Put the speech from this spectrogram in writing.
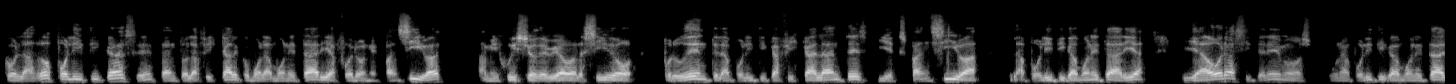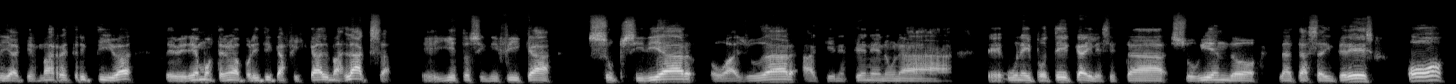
con las dos políticas, eh, tanto la fiscal como la monetaria, fueron expansivas. A mi juicio debió haber sido prudente la política fiscal antes y expansiva la política monetaria. Y ahora si tenemos una política monetaria que es más restrictiva, deberíamos tener una política fiscal más laxa. Eh, y esto significa subsidiar o ayudar a quienes tienen una, eh, una hipoteca y les está subiendo la tasa de interés, o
